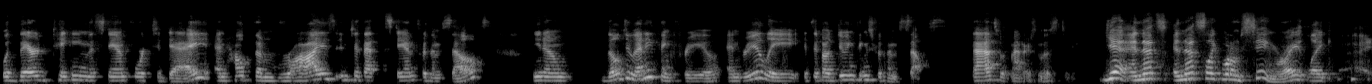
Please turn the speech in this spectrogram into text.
what they're taking the stand for today and help them rise into that stand for themselves, you know, they'll do anything for you. And really, it's about doing things for themselves. That's what matters most to me. Yeah, and that's and that's like what I'm seeing, right? Like I,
